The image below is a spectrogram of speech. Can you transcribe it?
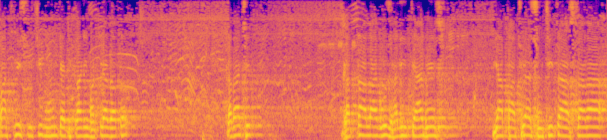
पाचवी सूची म्हणून त्या ठिकाणी म्हटलं जातं. कदाचित घटना लागू झाली त्यावेळेस या पाचव्या सूचीचा असणारा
